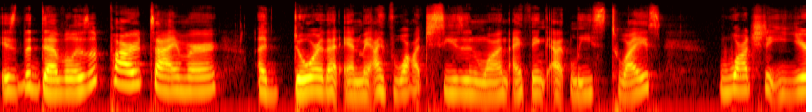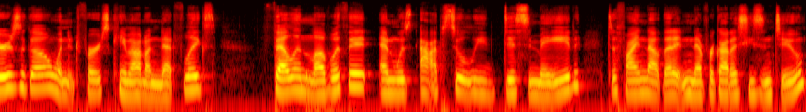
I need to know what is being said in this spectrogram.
is The Devil is a Part Timer. Adore that anime. I've watched season one, I think at least twice. Watched it years ago when it first came out on Netflix. Fell in love with it and was absolutely dismayed to find out that it never got a season two.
